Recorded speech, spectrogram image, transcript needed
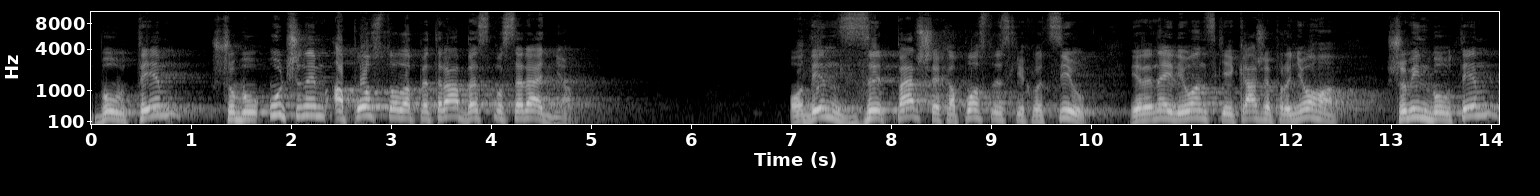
був тим, що був учнем апостола Петра безпосередньо. Один з перших апостольських отців Іриней Ліонський каже про нього, що він був тим,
